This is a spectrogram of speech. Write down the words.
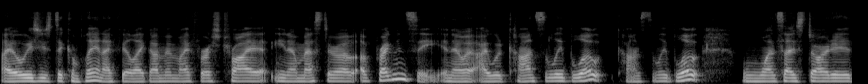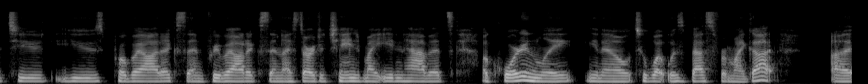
I always used to complain. I feel like I'm in my first try, you know, master of, of pregnancy. You know, I would constantly bloat, constantly bloat. Once I started to use probiotics and prebiotics and I started to change my eating habits accordingly, you know, to what was best for my gut, uh,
